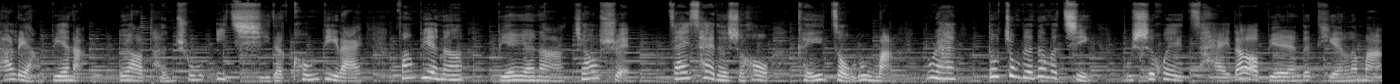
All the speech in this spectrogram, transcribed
他两边啊都要腾出一畦的空地来，方便呢别人啊浇水、摘菜的时候可以走路嘛，不然都种得那么紧，不是会踩到别人的田了吗？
